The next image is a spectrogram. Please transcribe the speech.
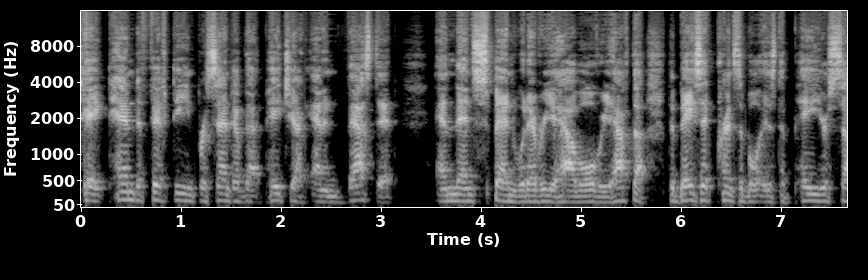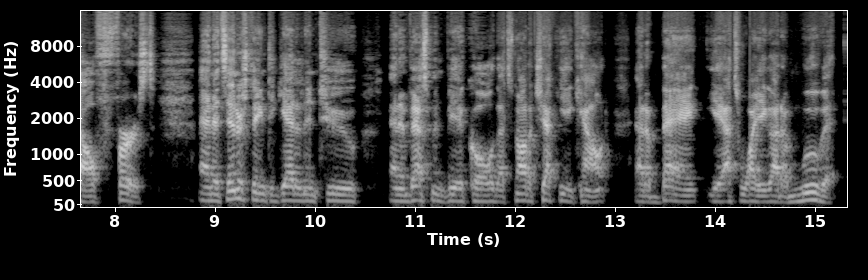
take 10 to 15% of that paycheck and invest it and then spend whatever you have over. You have to, the basic principle is to pay yourself first. And it's interesting to get it into an investment vehicle that's not a checking account at a bank. Yeah, that's why you got to move it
